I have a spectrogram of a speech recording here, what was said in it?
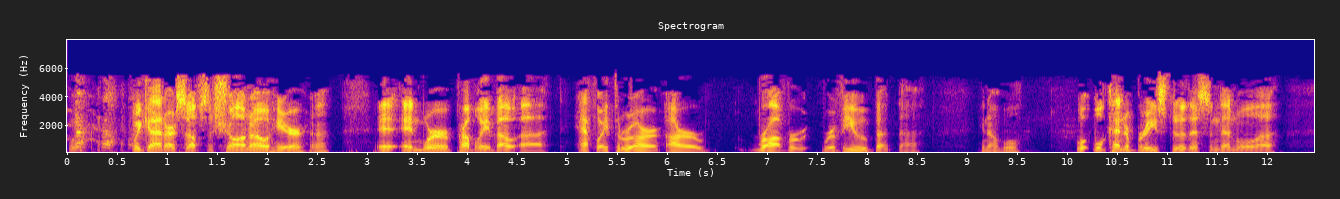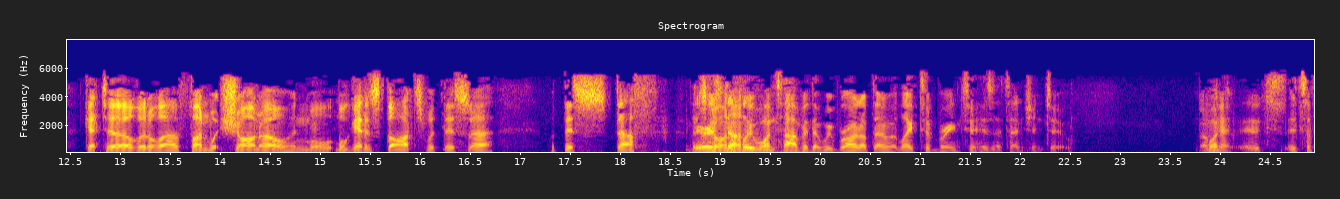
we got ourselves a Sean O here, huh? A- and we're probably about uh, halfway through our our raw re- review, but uh, you know we'll we'll, we'll kind of breeze through this, and then we'll uh, get to a little uh, fun with Sean O, and we'll we'll get his thoughts with this uh, with this stuff. There is definitely on. one topic that we brought up that I would like to bring to his attention too. okay. What- it's it's a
